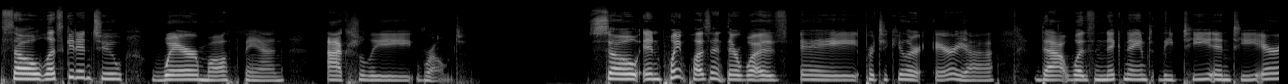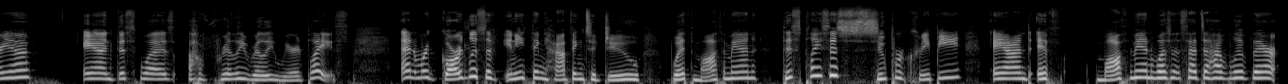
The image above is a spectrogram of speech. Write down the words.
So let's get into where Mothman actually roamed. So in Point Pleasant, there was a particular area that was nicknamed the TNT area. And this was a really, really weird place. And regardless of anything having to do with Mothman, this place is super creepy. And if Mothman wasn't said to have lived there,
